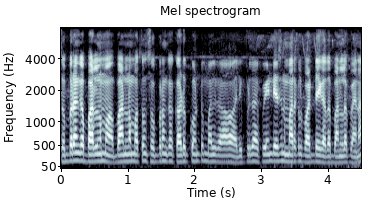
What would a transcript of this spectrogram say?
శుభ్రంగా బండ్ల బండ్ల మొత్తం శుభ్రంగా కడుక్కుంటూ మళ్ళీ రావాలి. ఇప్పుడు దాకా పెయింట్ వేసిన మరకలు పడ్డాయి కదా బండ్ల పైన.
